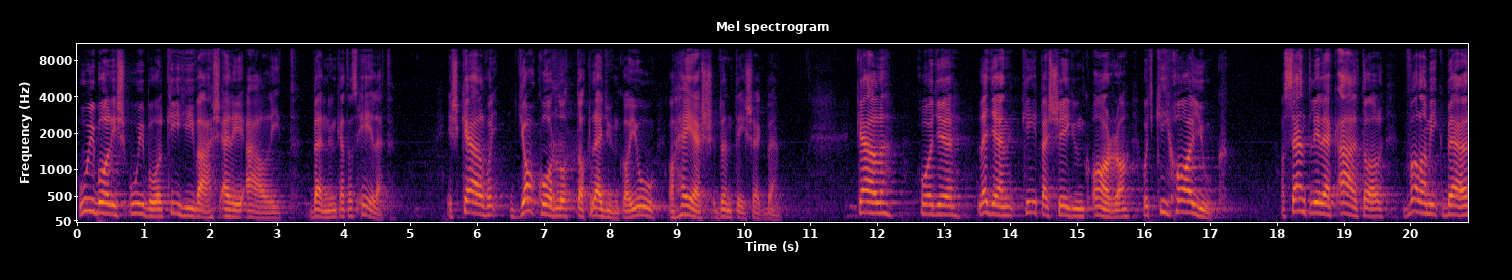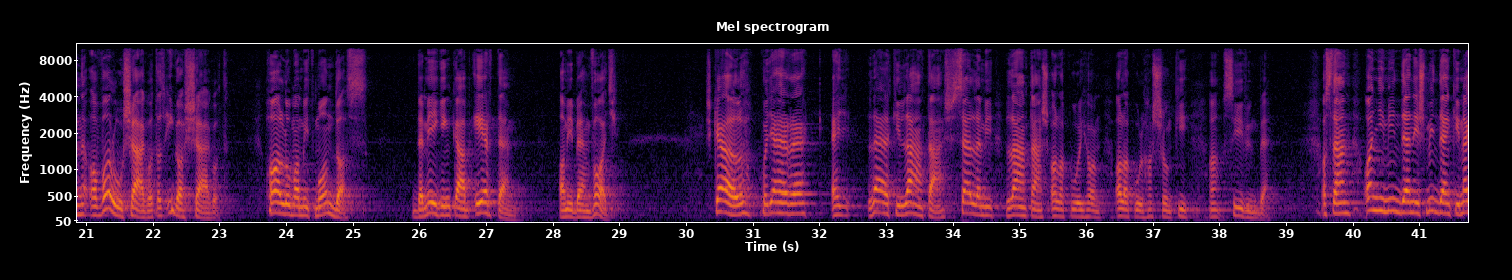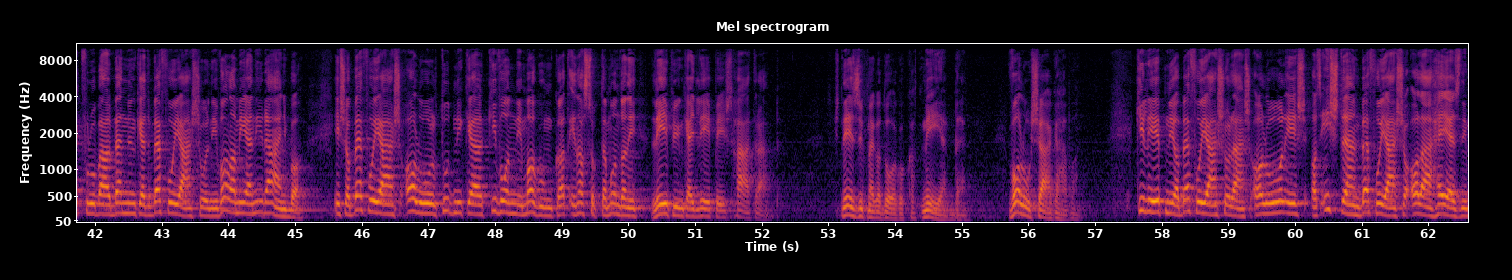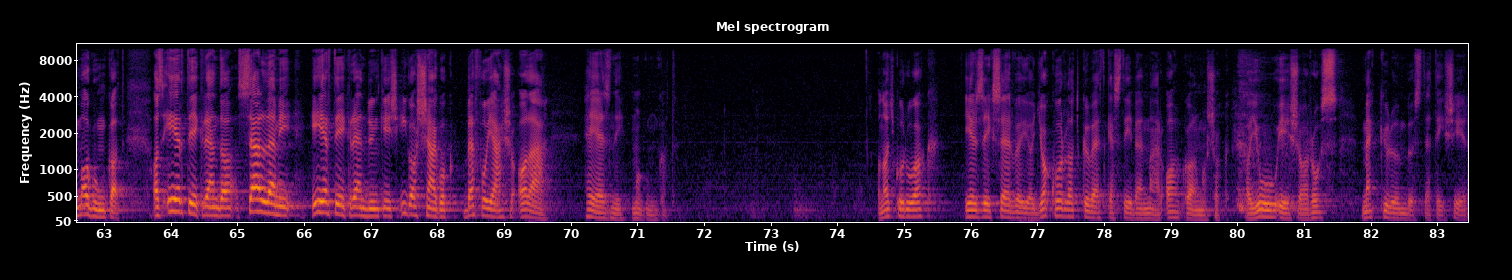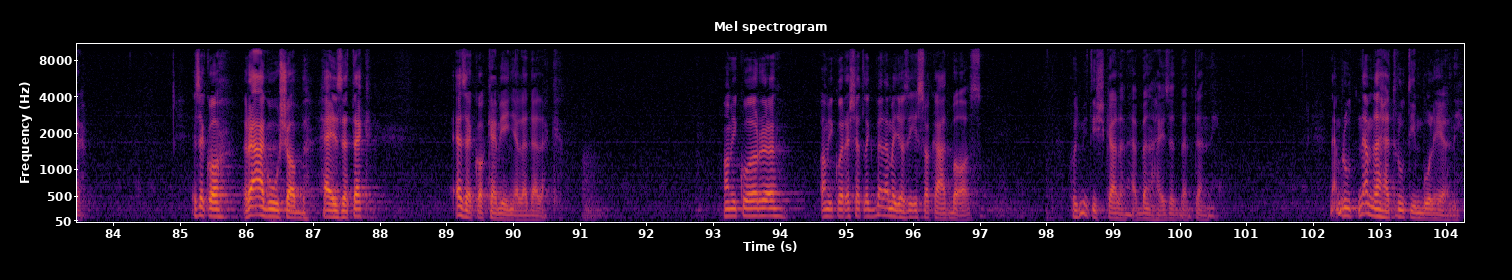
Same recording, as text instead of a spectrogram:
újból és újból kihívás elé állít bennünket az élet. És kell, hogy gyakorlottak legyünk a jó, a helyes döntésekben. Kell, hogy legyen képességünk arra, hogy kihalljuk a Szentlélek által valamikben a valóságot, az igazságot. Hallom, amit mondasz, de még inkább értem, amiben vagy. És kell, hogy erre egy lelki látás, szellemi látás alakuljon, alakulhasson ki a szívünkbe. Aztán annyi minden és mindenki megpróbál bennünket befolyásolni valamilyen irányba, és a befolyás alól tudni kell kivonni magunkat, én azt szoktam mondani, lépjünk egy lépést hátrább. És nézzük meg a dolgokat mélyebben, valóságában kilépni a befolyásolás alól, és az Isten befolyása alá helyezni magunkat. Az értékrend, a szellemi értékrendünk és igazságok befolyása alá helyezni magunkat. A nagykorúak érzékszervei a gyakorlat következtében már alkalmasak a jó és a rossz megkülönböztetésére. Ezek a rágósabb helyzetek, ezek a kemény eledelek. Amikor, amikor esetleg belemegy az éjszakádba az, hogy mit is kellene ebben a helyzetben tenni. Nem, nem lehet rutinból élni.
